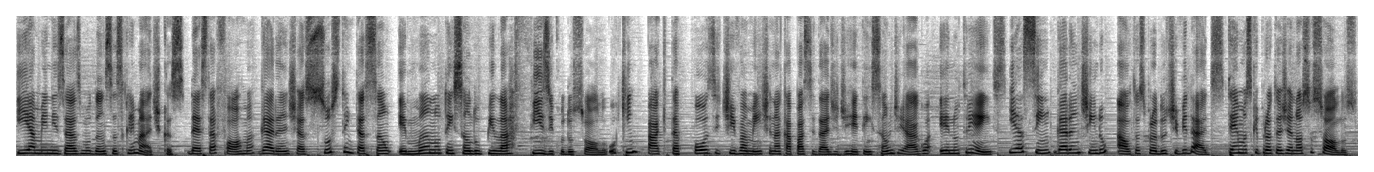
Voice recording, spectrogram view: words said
e amenizar as mudanças climáticas. Desta forma, garante a sustentação e manutenção do pilar físico do solo, o que impacta positivamente na capacidade de retenção de água e nutrientes, e assim garantindo altas produtividades. Temos que proteger nossos solos,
